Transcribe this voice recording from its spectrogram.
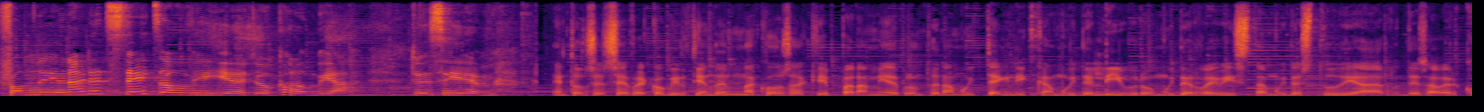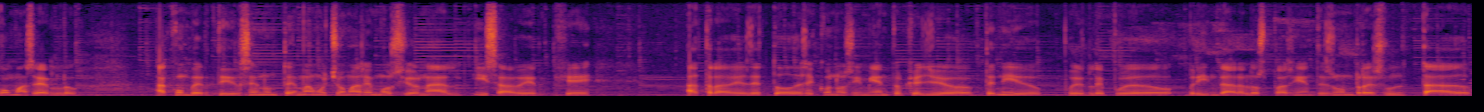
from the United States over here to Colombia to see him. Entonces se fue convirtiendo en una cosa que para mí de pronto era muy técnica, muy de libro, muy de revista, muy de estudiar, de saber cómo hacerlo a convertirse en un tema mucho más emocional y saber que a través de todo ese conocimiento que yo he obtenido, pues le puedo brindar a los pacientes un resultado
